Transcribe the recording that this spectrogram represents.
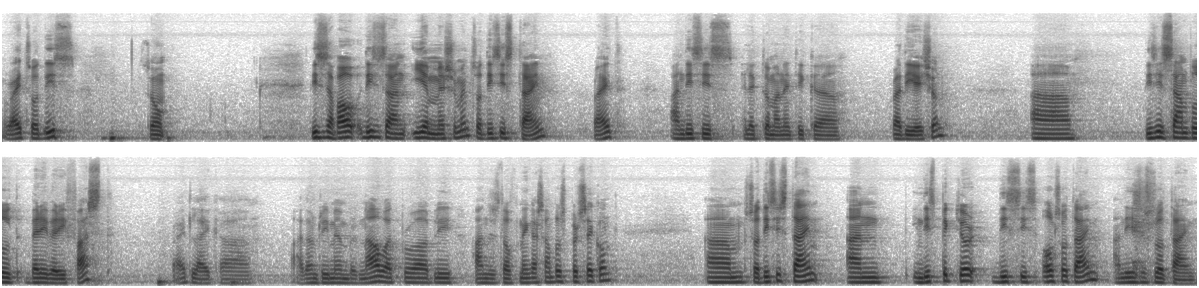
right? So this, so this is about this is an EM measurement. So this is time, right? And this is electromagnetic uh, radiation. Uh, this is sampled very very fast, right? Like uh, I don't remember now, but probably hundreds of megasamples per second. Um, so this is time, and in this picture, this is also time, and this is also time.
